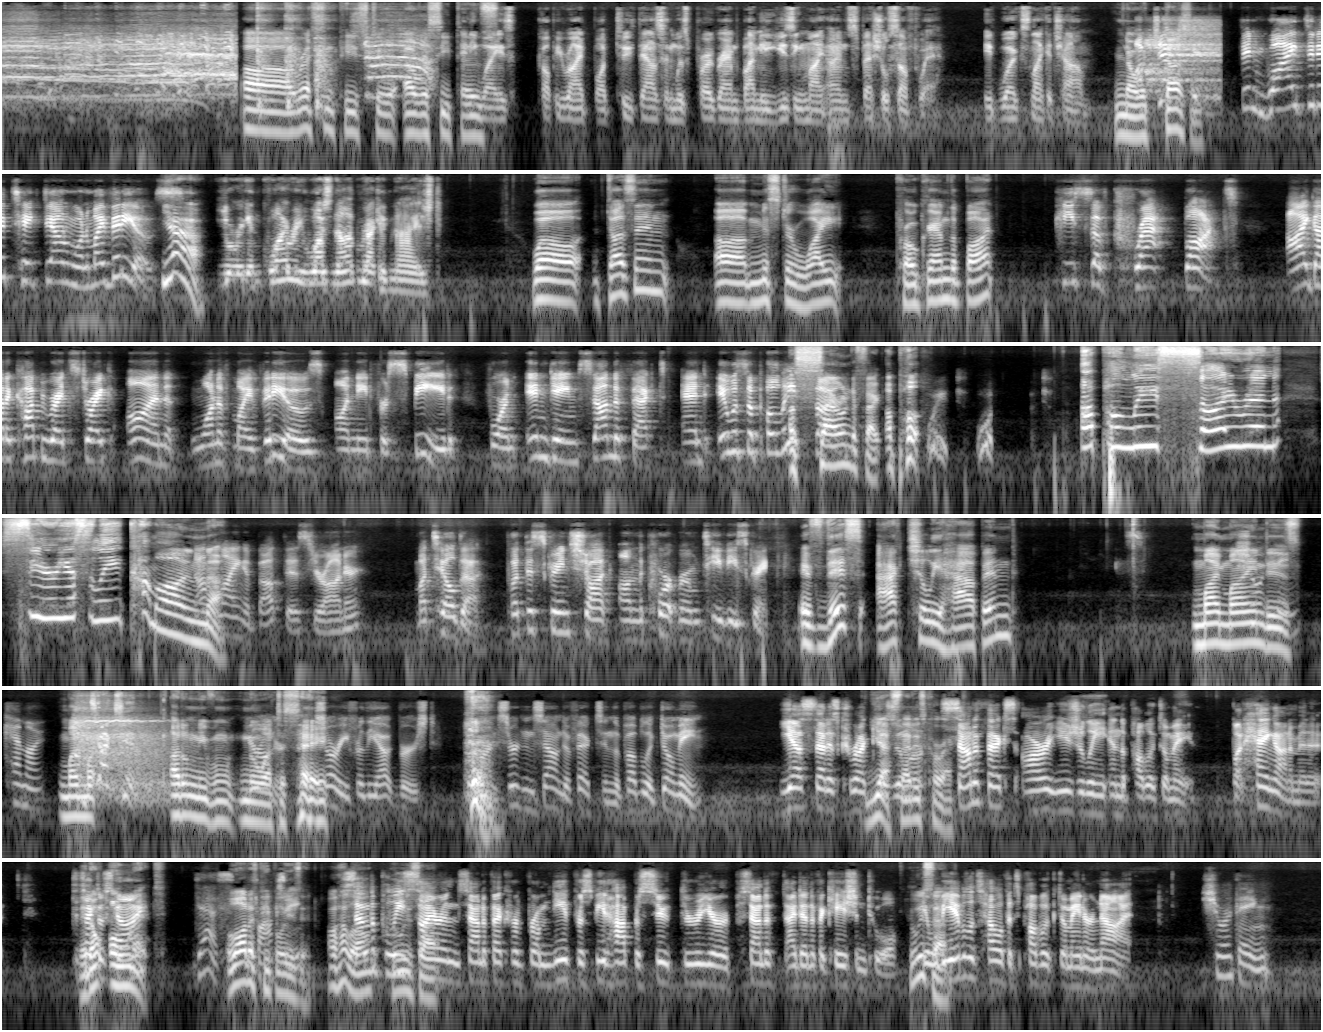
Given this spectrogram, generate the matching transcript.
Oh, rest in peace to El Rositas. Anyways, Copyright Bot 2000 was programmed by me using my own special software. It works like a charm. No, it doesn't. Then why did it take down one of my videos? Yeah. Your inquiry was not recognized. Well, doesn't uh Mr. White program the bot? Piece of crap bot. I got a copyright strike on one of my videos on Need for Speed for an in-game sound effect, and it was a police A sound effect. A po- A police siren? Seriously? Come on. I'm not lying about this, Your Honor. Matilda, put the screenshot on the courtroom TV screen. If this actually happened, my mind is Camo. my mi- Objection! I don't even know Your what Honor, to say. Sorry for the outburst. There aren't certain sound effects in the public domain. Yes, that is correct. Yes, that Kazuma. is correct. Sound effects are usually in the public domain. But hang on a minute. They don't Detective own Sky? It. Yes. A lot of people use it. Oh, hello. Send the police is that? siren sound effect heard from Need for Speed Hot Pursuit through your sound identification tool. Who is it will be able to tell if it's public domain or not. Sure thing.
